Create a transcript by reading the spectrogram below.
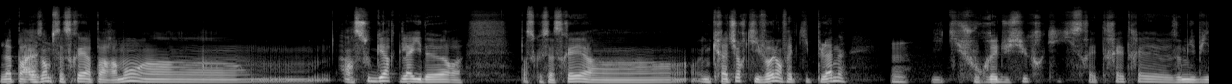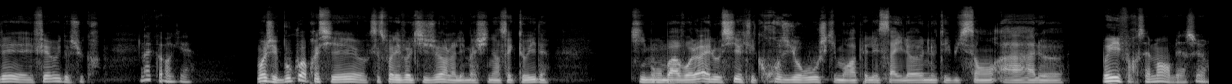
Là, par Ah, exemple, ça serait apparemment un, un Sugar Glider, parce que ça serait un- une créature qui vole, en fait, qui plane, Hmm. qui, qui jouerait du sucre, qui, qui serait très, très euh, omnubilé et féru de sucre. D'accord, ok. Moi, j'ai beaucoup apprécié, euh, que ce soit les voltigeurs, là, les machines insectoïdes, qui m'ont, bah voilà, elles aussi avec les gros yeux rouges, qui m'ont rappelé les Cylon, le T800, HAL, euh, Oui, forcément, bien sûr.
